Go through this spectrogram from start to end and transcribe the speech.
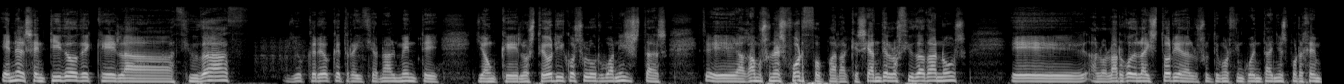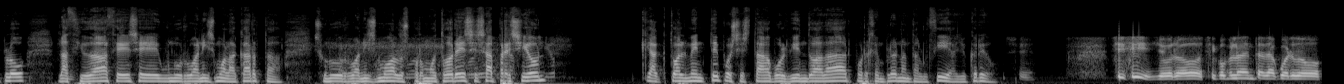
En el sentido de que la ciudad yo creo que tradicionalmente, y aunque los teóricos o los urbanistas eh, hagamos un esfuerzo para que sean de los ciudadanos, eh, a lo largo de la historia de los últimos 50 años, por ejemplo, la ciudad es eh, un urbanismo a la carta, es un urbanismo a los promotores, esa presión que actualmente pues está volviendo a dar, por ejemplo, en Andalucía, yo creo. Sí, sí, sí yo creo, estoy completamente de acuerdo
